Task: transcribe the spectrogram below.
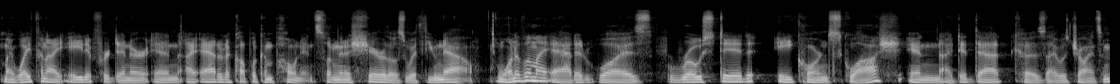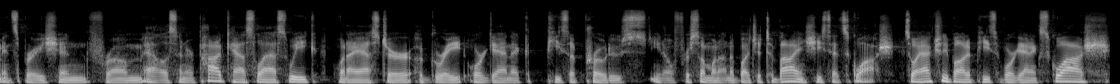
My wife and I ate it for dinner and I added a couple components. So I'm going to share those with you now. One of them I added was roasted acorn squash. And I did that because I was drawing some inspiration from Alice in her podcast last week when I asked her a great organic piece of produce, you know, for someone on a budget to buy. And she said squash. So I actually bought a piece of organic squash.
